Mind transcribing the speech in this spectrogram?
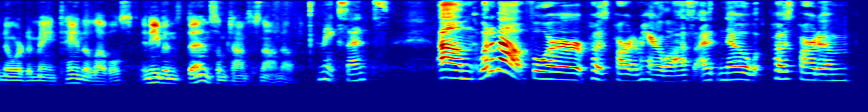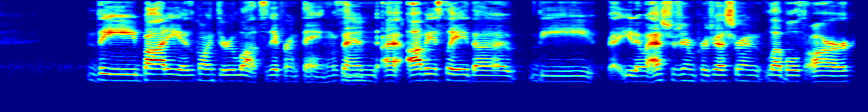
in order to maintain the levels. And even then, sometimes it's not enough. Makes sense. Um, what about for postpartum hair loss? I know postpartum the body is going through lots of different things mm-hmm. and uh, obviously the the you know estrogen progesterone levels are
